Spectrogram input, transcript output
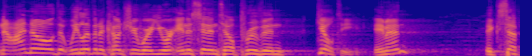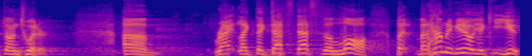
Now, I know that we live in a country where you are innocent until proven guilty. Amen? Except on Twitter. Um, right? Like, like that's, that's the law. But, but how many of you know you, you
